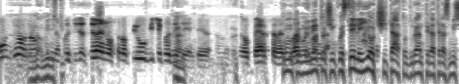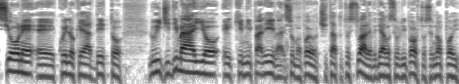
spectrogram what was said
Buongiorno, no, mi in precisazione non sono più vicepresidente, ah. ho perso nel Comunque il Movimento 5 Stelle, io ho citato durante la trasmissione eh, quello che ha detto Luigi Di Maio e che mi pareva, insomma poi ho citato testuale, vediamo se lo riporto, se no poi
